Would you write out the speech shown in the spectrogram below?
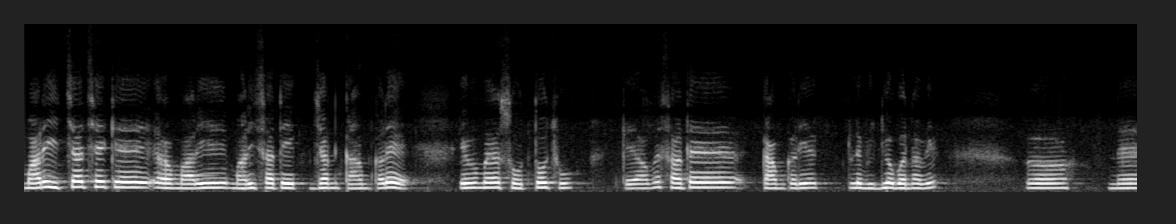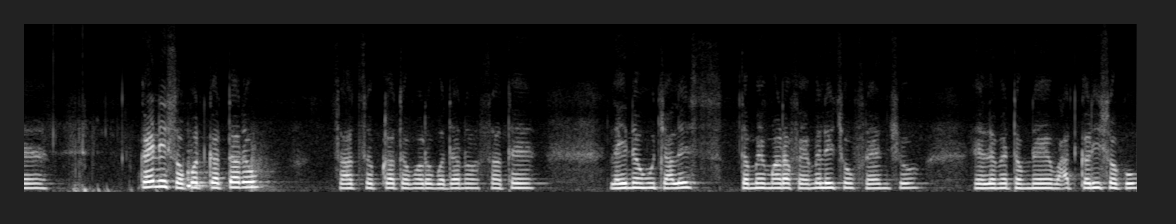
મારી ઈચ્છા છે કે મારી મારી સાથે એક જણ કામ કરે એવું મેં શોધતો છું કે અમે સાથે કામ કરીએ, એટલે વીડિયો બનાવીએ. ને કંઈ નહીં સપોર્ટ કરતા રહો. સાથ સબકા તમારો બધાનો સાથે લઈને હું ચાલીશ. તમે મારા ફેમિલી છો ફ્રેન્ડ છો, એટલે મેં તમને વાત કરી શકું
